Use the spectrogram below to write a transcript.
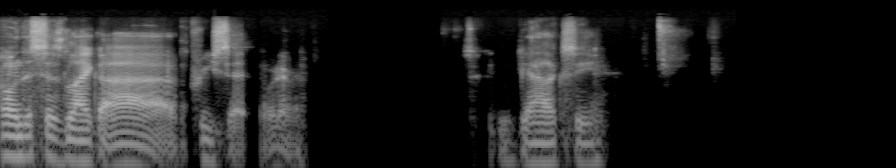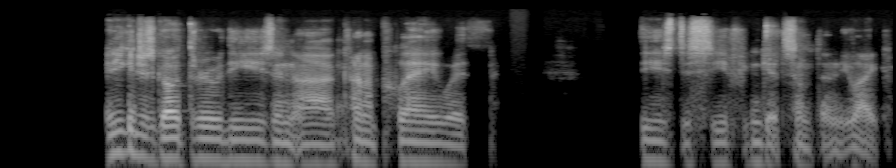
Oh, and this is like a preset or whatever. So Galaxy. And you can just go through these and uh, kind of play with these to see if you can get something you like.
